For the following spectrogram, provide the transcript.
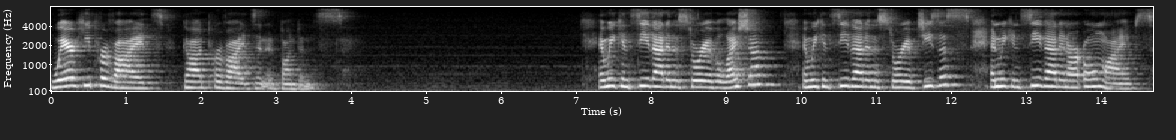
where He provides, God provides in abundance. And we can see that in the story of Elisha, and we can see that in the story of Jesus, and we can see that in our own lives.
